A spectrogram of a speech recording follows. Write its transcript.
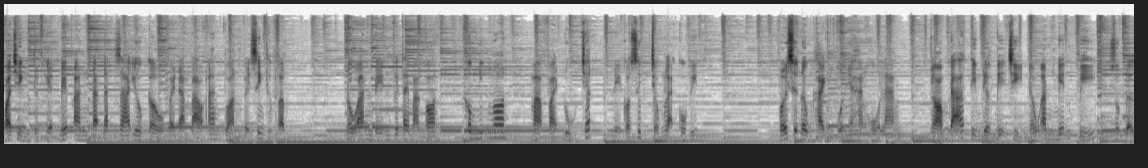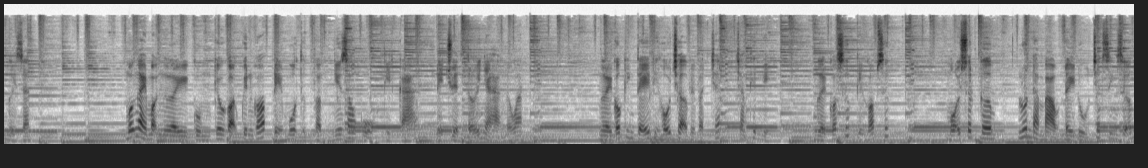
Quá trình thực hiện bếp ăn đã đặt ra yêu cầu phải đảm bảo an toàn vệ sinh thực phẩm. Đồ ăn đến với tay bà con không những ngon mà phải đủ chất để có sức chống lại Covid. Với sự đồng hành của nhà hàng Hồ Láng, nhóm đã tìm được địa chỉ nấu ăn miễn phí giúp đỡ người dân. Mỗi ngày mọi người cùng kêu gọi quyên góp để mua thực phẩm như rau củ, thịt cá để chuyển tới nhà hàng nấu ăn. Người có kinh tế thì hỗ trợ về vật chất, trang thiết bị, người có sức thì góp sức. Mỗi suất cơm luôn đảm bảo đầy đủ chất dinh dưỡng,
